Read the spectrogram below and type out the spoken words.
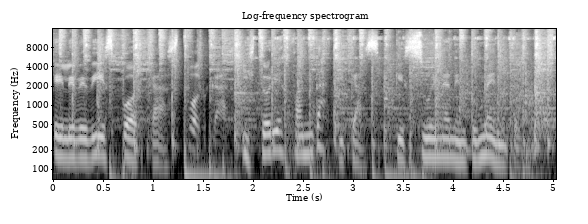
LB10 Podcast. Podcast. Historias fantásticas que suenan en tu mente.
